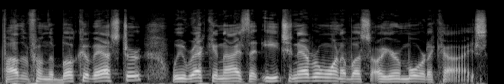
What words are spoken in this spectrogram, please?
Father, from the book of Esther, we recognize that each and every one of us are your Mordecais.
